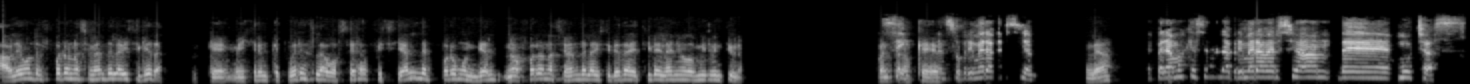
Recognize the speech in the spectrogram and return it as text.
hablemos del Foro Nacional de la Bicicleta, porque me dijeron que tú eres la vocera oficial del Foro Mundial, no, Foro Nacional de la Bicicleta de Chile el año 2021. Cuéntanos, ¿qué es? En su primera versión. ¿Ya? Esperamos que sea la primera versión de muchas.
